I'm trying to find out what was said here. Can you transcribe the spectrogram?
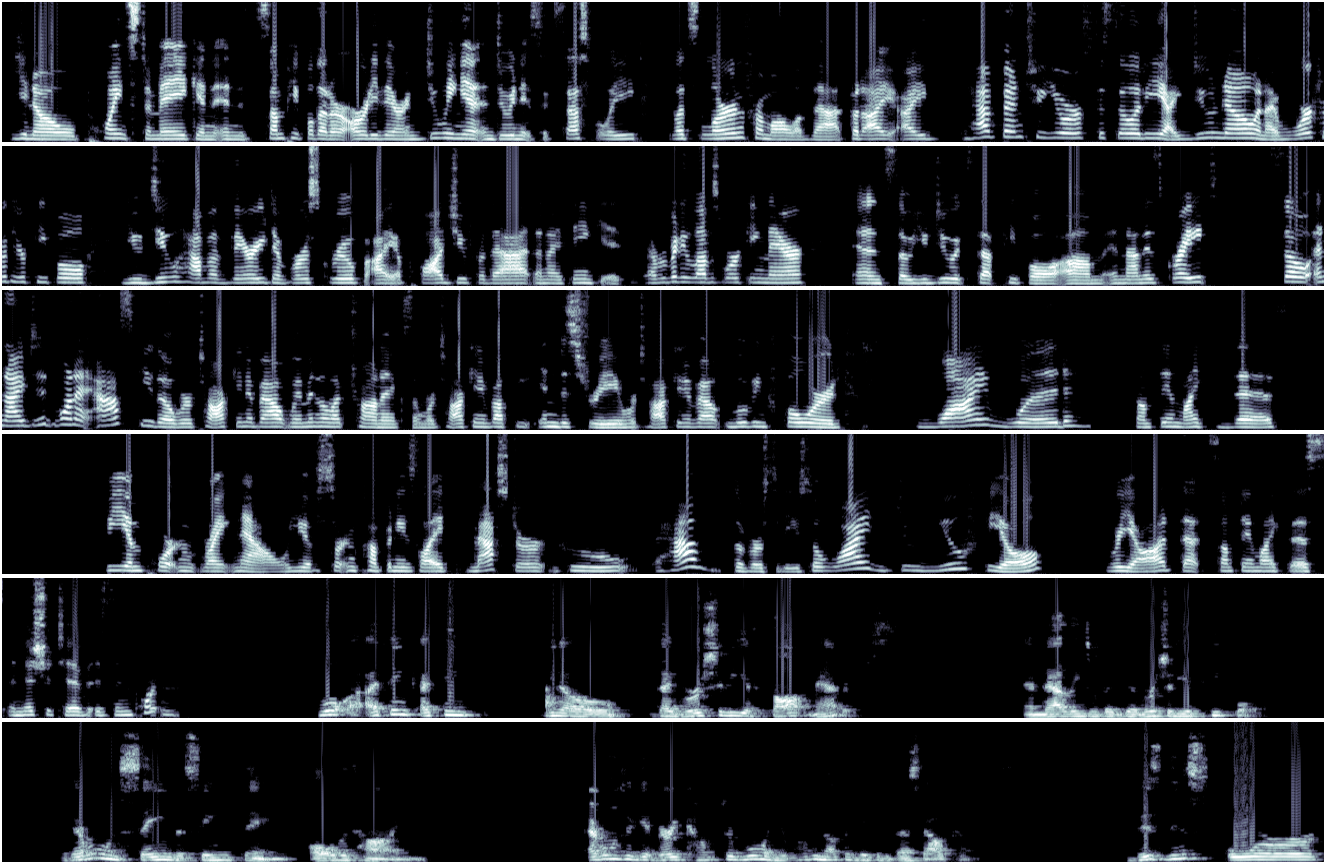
you know, points to make and, and some people that are already there and doing it and doing it successfully. Let's learn from all of that. But I, I have been to your facility. I do know and I've worked with your people you do have a very diverse group. I applaud you for that. And I think it, everybody loves working there. And so you do accept people. Um, and that is great. So, and I did want to ask you though, we're talking about women electronics and we're talking about the industry and we're talking about moving forward. Why would something like this be important right now? You have certain companies like Master who have diversity. So why do you feel, Riyadh, that something like this initiative is important? Well, I think I think you know diversity of thought matters, and that leads with a diversity of people. If everyone's saying the same thing all the time, everyone's gonna get very comfortable, and you're probably not gonna get to the best outcome, business or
